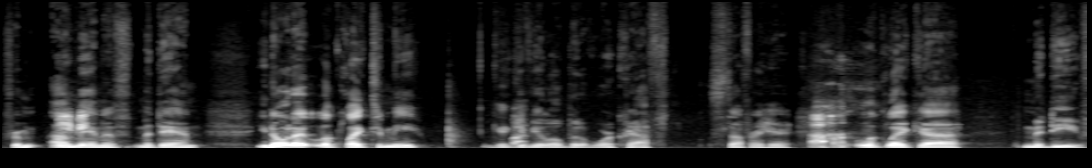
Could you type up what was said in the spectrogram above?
from uh, Man of Medan. You know what it looked like to me? I'm gonna give you a little bit of Warcraft stuff right here. It looked like uh, Medivh,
